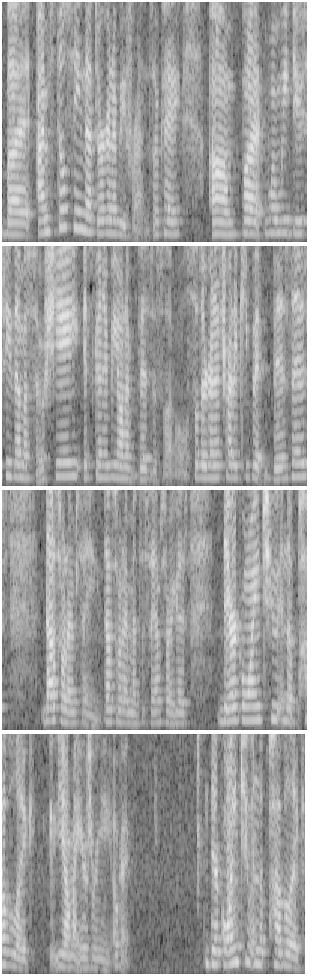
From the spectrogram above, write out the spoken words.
But I'm still seeing that they're going to be friends, okay? Um, but when we do see them associate, it's going to be on a business level. So they're going to try to keep it business. That's what I'm saying. That's what I meant to say. I'm sorry, guys. They're going to, in the public, yeah, my ear's ringing. Okay they're going to in the public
